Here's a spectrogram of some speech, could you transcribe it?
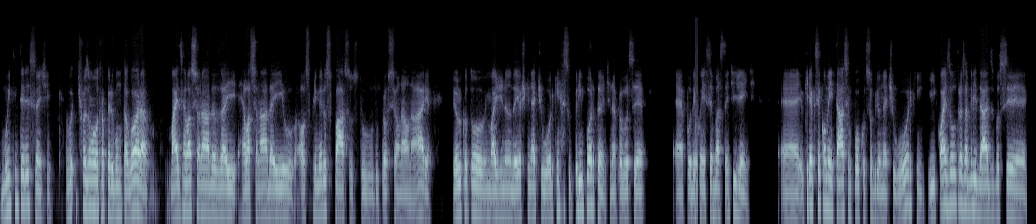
Muito interessante. Eu vou te fazer uma outra pergunta agora, mais relacionadas aí, relacionada aí aos primeiros passos do, do profissional na área. Pelo que eu estou imaginando aí, acho que networking é super importante, né, para você é, poder conhecer bastante gente. É, eu queria que você comentasse um pouco sobre o networking e quais outras habilidades você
